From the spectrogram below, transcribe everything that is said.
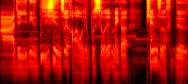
啊，就一定即兴最好。我觉得不是，我觉得每个片子就。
